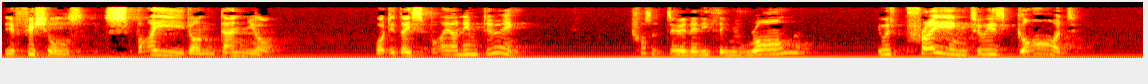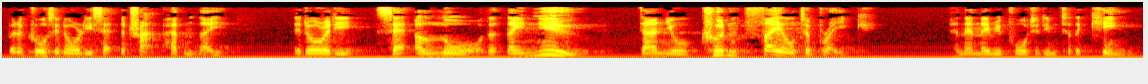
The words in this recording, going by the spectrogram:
the officials spied on Daniel. What did they spy on him doing? He wasn't doing anything wrong. He was praying to his God. But of course, they'd already set the trap, hadn't they? They'd already set a law that they knew Daniel couldn't fail to break. And then they reported him to the king,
